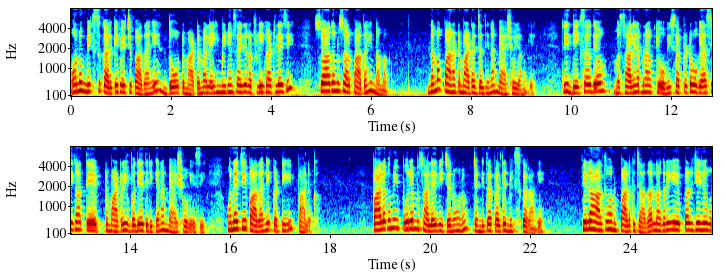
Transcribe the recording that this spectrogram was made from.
ਉਹਨੂੰ ਮਿਕਸ ਕਰਕੇ ਫਿਰ 'ਚ ਪਾ ਦਾਂਗੇ ਦੋ ਟਮਾਟਰ, ਮੈਂ ਲਏ ਹੀ ਮੀਡੀਅਮ ਸਾਈਜ਼ ਦੇ ਰਫਲੀ ਕੱਟ ਲਏ ਸੀ, ਸਵਾਦ ਅਨੁਸਾਰ ਪਾ ਦਾਂ ਹੀ ਨਮਕ। ਨਮਕ ਪਾਣਾ ਟਮਾਟਰ ਜਲਦੀ ਨਾਲ ਮੈਸ਼ ਹੋ ਜਾਣਗੇ। ਤੁਸੀਂ ਦੇਖ ਸਕਦੇ ਹੋ, ਮਸਾਲੇ ਨਾਲ ਆਪਣਾ ਘਿਓ ਵੀ ਸੈਪਰੇਟ ਹੋ ਗਿਆ ਸੀਗਾ ਤੇ ਟਮਾਟਰ ਵੀ ਵਧੀਆ ਤਰੀਕੇ ਨਾਲ ਮੈਸ਼ ਹੋ ਗਏ ਸੀ। ਹੁਣ ਇਹ 'ਚ ਹੀ ਪਾ ਦਾਂਗੇ ਕੱਟੀ ਪਾਲਕ। ਪਾਲਕ ਨੂੰ ਹੀ ਪੂਰੇ ਮਸਾਲੇ ਵਿੱਚ ਨੂੰ ਹੁਣ ਚੰਗੀ ਤਰ੍ਹਾਂ ਪਹਿਲਾਂ ਤਾਂ ਮਿਕਸ ਕਰਾਂਗੇ। ਫਿਲਹਾਲ ਤੁਹਾਨੂੰ ਪਾਲਕ ਜ਼ਿਆਦਾ ਲੱਗ ਰਹੀ ਹੈ, ਪਰ ਜੇ ਜੋ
